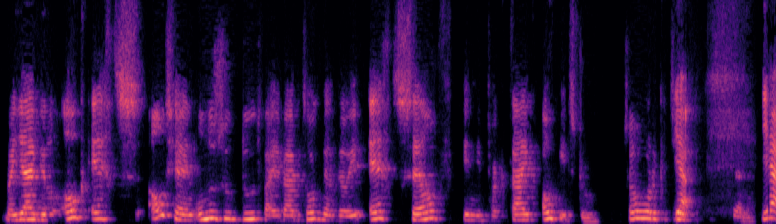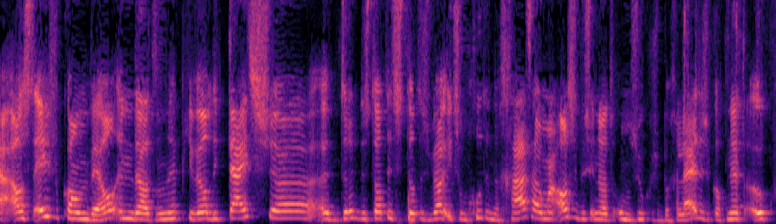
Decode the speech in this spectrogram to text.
Maar jij wil ook echt, als jij een onderzoek doet waar je bij betrokken bent, wil je echt zelf in die praktijk ook iets doen. Zo hoor ik het ja. Ja, als het even kan wel, inderdaad. Dan heb je wel die tijdsdruk. Uh, dus dat is, dat is wel iets om goed in de gaten te houden. Maar als ik dus inderdaad onderzoekers begeleid. Dus ik had net ook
